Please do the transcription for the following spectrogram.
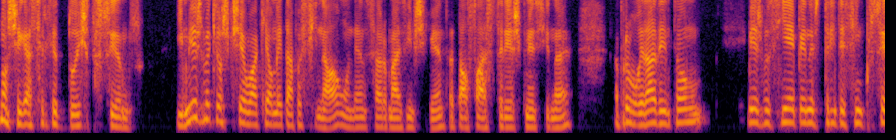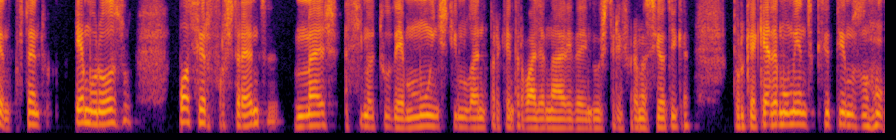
não chega a cerca de 2%. E mesmo aqueles que chegam àquela etapa final, onde é necessário mais investimento, a tal fase 3 que mencionei, a probabilidade então, mesmo assim, é apenas 35%. Portanto, é moroso, pode ser frustrante, mas acima de tudo é muito estimulante para quem trabalha na área da indústria farmacêutica, porque a cada momento que temos um,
